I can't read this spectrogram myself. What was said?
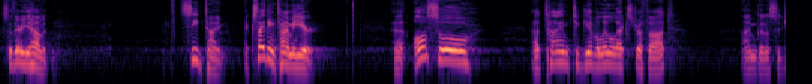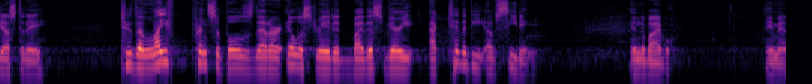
So there you have it. Seed time, exciting time of year. Uh, also, a time to give a little extra thought, I'm going to suggest today, to the life principles that are illustrated by this very activity of seeding in the Bible. Amen.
